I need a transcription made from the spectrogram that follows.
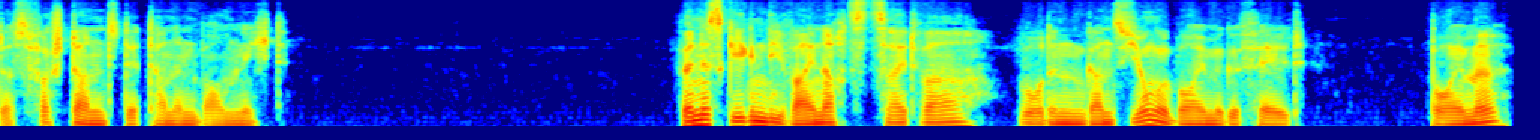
das verstand der tannenbaum nicht. Wenn es gegen die weihnachtszeit war wurden ganz junge bäume gefällt. Bäume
